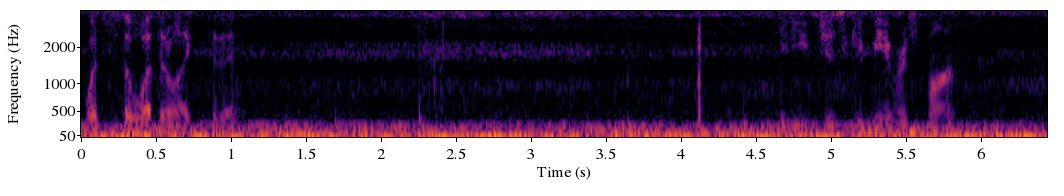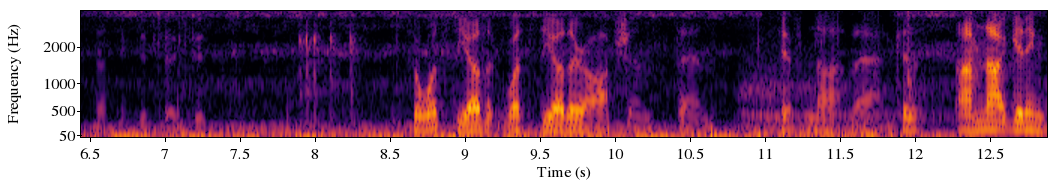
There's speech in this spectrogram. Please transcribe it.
What's the weather like today? Can you just give me a response? Nothing detected. so. What's the other What's the other option then? If not that, because I'm not getting.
